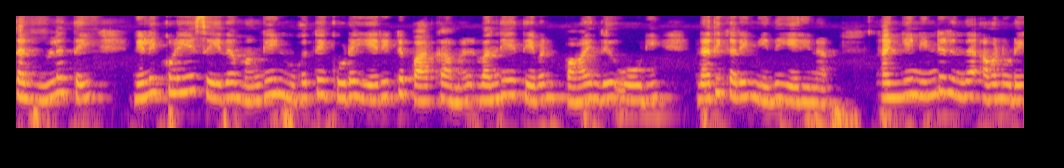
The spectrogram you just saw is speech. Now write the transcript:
தன் உள்ளத்தை நிலைக்குலைய செய்த மங்கையின் முகத்தை கூட ஏறிட்டு பார்க்காமல் வந்தியத்தேவன் பாய்ந்து ஓடி நதிக்கரை மீது ஏறினான். அங்கே நின்றிருந்த அவனுடைய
